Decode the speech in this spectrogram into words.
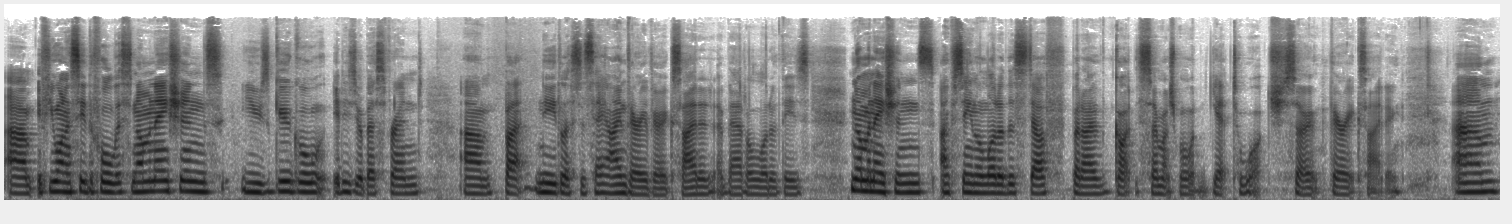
um, if you want to see the full list of nominations, use Google, it is your best friend. Um, but needless to say, I'm very, very excited about a lot of these nominations. I've seen a lot of this stuff, but I've got so much more yet to watch. So, very exciting. Um,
